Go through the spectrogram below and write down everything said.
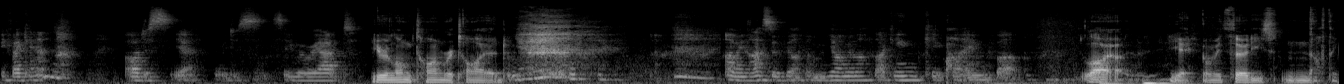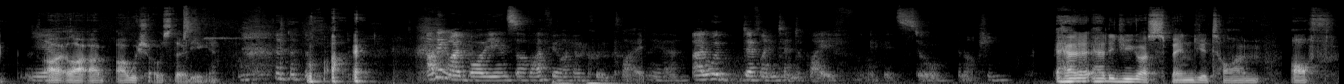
if I can. I'll just yeah, we'll just see where we're at. You're a long time retired. I mean, I still feel like I'm young enough that I can keep playing, but Like, yeah, I mean, 30's nothing. yeah. I, like, I, I wish I was 30 again. I think my body and stuff, I feel like I could play. Yeah. I would definitely intend to play if, if it's still an option. How, did- how did you guys spend your time off?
